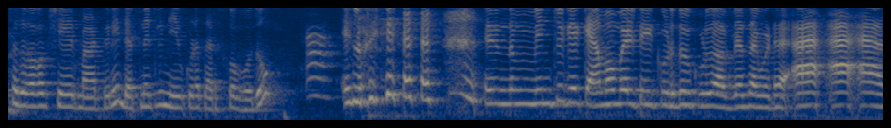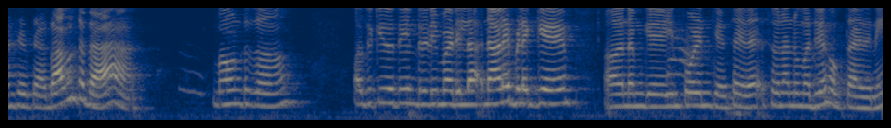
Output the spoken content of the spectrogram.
ಸೊ ಅದು ಅವಾಗ ಶೇರ್ ಮಾಡ್ತೀನಿ. ಡೆಫಿನೆಟ್ಲಿ ನೀವು ಕೂಡ ತರಿಸ್ಕೋಬೋದು. ಇಲ್ಲಿ ನೋಡಿ ನಮ್ಮ ಮಿಂಚುಗೆ ಕ್ಯಾಮೊಮೈಲ್ ಟೀ ಕುಡಿದು ಕುಡಿದು ಅಭ್ಯಾಸ ಆಗ್ಬಿಟ್ಟಿದೆ ಆ ಆ ಆ ಅಂತ ಹೇಳ್ತಾಳೆ. ಬಾಗುಂಟದಾ ಬಾಗುಂಟದಾ ಅದಕ್ಕೆ ಇವತ್ತೇನು ರೆಡಿ ಮಾಡಿಲ್ಲ. ನಾಳೆ ಬೆಳಗ್ಗೆ ನಮಗೆ ಇಂಪಾರ್ಟೆಂಟ್ ಕೆಲಸ ಇದೆ. ಸೊ ನಾನು ಮದುವೆ ಹೋಗ್ತಾ ಇದ್ದೀನಿ.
